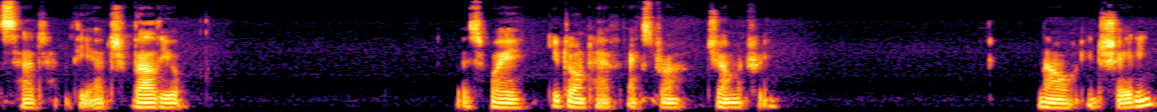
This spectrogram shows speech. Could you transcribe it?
set the edge value. This way you don't have extra geometry. Now in shading,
